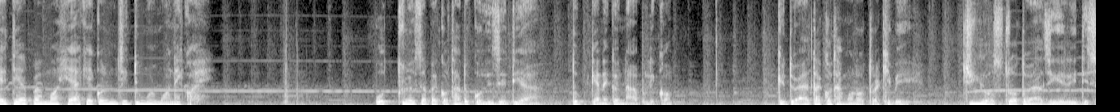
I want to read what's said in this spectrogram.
এতিয়াৰ পৰা মই সেয়াকে কৰিম যিটো মোৰ মনে কয়। পুত্ৰ হিচাপে কথাটো ক'লি যেতিয়া তোক কেনেকৈ না বুলি ক'ম। কিন্তু এটা কথা মনত ৰাখিবি। যি অস্ত্ৰ তই আজি এৰি দিছ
